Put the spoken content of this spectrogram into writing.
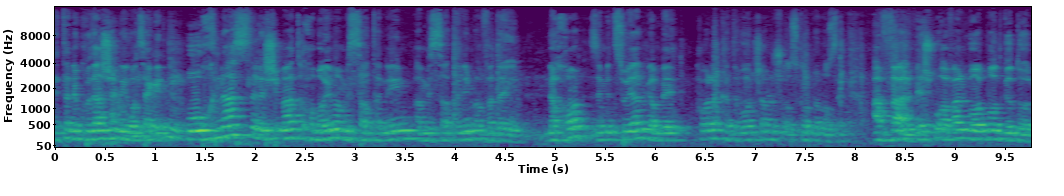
את הנקודה שאני רוצה להגיד. הוא הוכנס לרשימת החומרים המסרטנים, המסרטנים הוודאיים. נכון, זה מצוין גם בכל הכתבות שלנו שעוסקות בנושא. אבל, ויש פה אבל מאוד מאוד גדול,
